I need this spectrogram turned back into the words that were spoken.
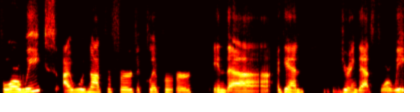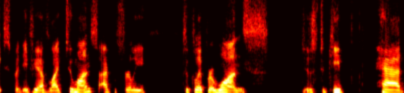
four weeks i would not prefer to clip her in the again during that four weeks. But if you have like two months i prefer to clip her once just to keep head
